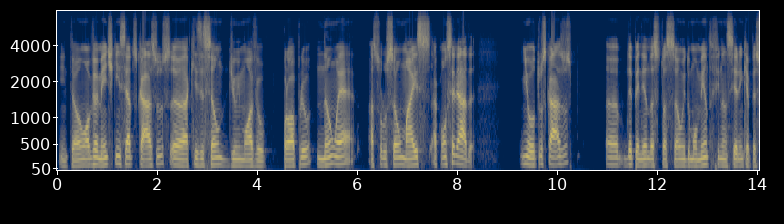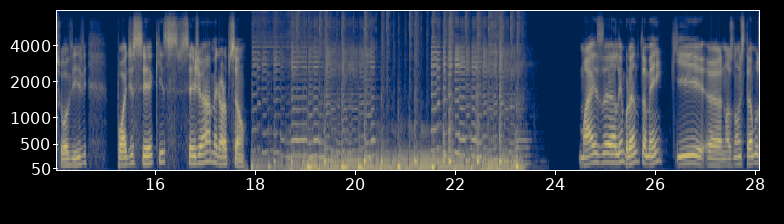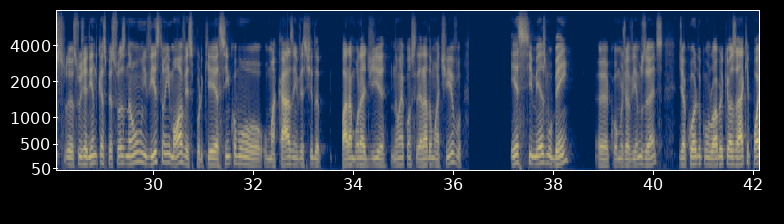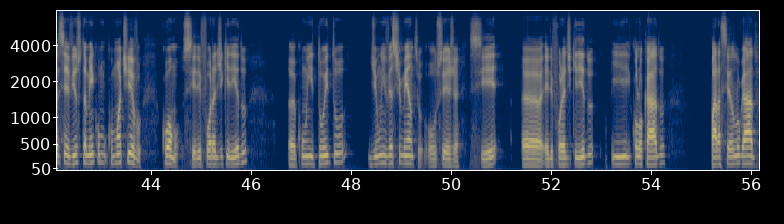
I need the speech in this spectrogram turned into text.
Então, obviamente que em certos casos a aquisição de um imóvel próprio não é a solução mais aconselhada. Em outros casos, uh, dependendo da situação e do momento financeiro em que a pessoa vive, pode ser que seja a melhor opção. Mas uh, lembrando também que uh, nós não estamos uh, sugerindo que as pessoas não investam em imóveis, porque assim como uma casa investida para moradia não é considerada um ativo, esse mesmo bem é, como já vimos antes, de acordo com Robert Kiyosaki, pode ser visto também como, como ativo. Como? Se ele for adquirido uh, com o intuito de um investimento, ou seja, se uh, ele for adquirido e colocado para ser alugado.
